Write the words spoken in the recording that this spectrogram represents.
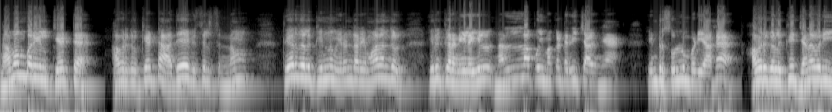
நவம்பரில் கேட்ட அவர்கள் கேட்ட அதே விசில் சின்னம் தேர்தலுக்கு இன்னும் இரண்டரை மாதங்கள் இருக்கிற நிலையில் நல்லா போய் மக்கள்கிட்ட ரீச் ஆகுங்க என்று சொல்லும்படியாக அவர்களுக்கு ஜனவரி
